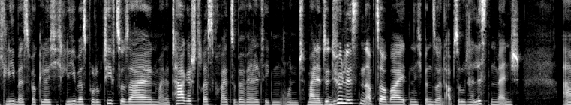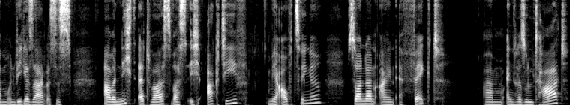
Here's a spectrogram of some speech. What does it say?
Ich liebe es wirklich. Ich liebe es, produktiv zu sein, meine Tage stressfrei zu bewältigen und meine To-Do-Listen abzuarbeiten. Ich bin so ein absoluter Listenmensch. Ähm, und wie gesagt, es ist aber nicht etwas, was ich aktiv mir aufzwinge, sondern ein Effekt, ähm, ein Resultat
